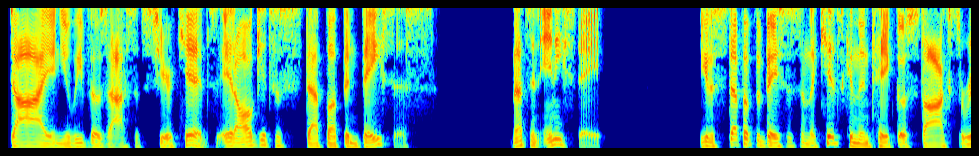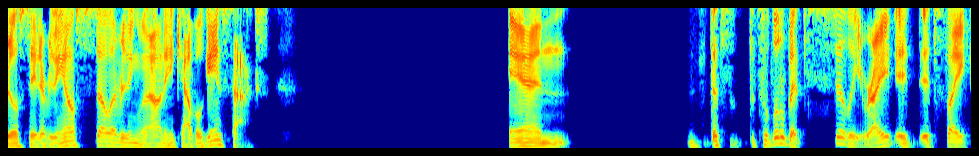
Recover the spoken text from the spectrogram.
die and you leave those assets to your kids. It all gets a step up in basis. That's in any state. You get a step up in basis and the kids can then take those stocks, the real estate, everything else, sell everything without any capital gains tax. And that's that's a little bit silly, right? It, it's like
